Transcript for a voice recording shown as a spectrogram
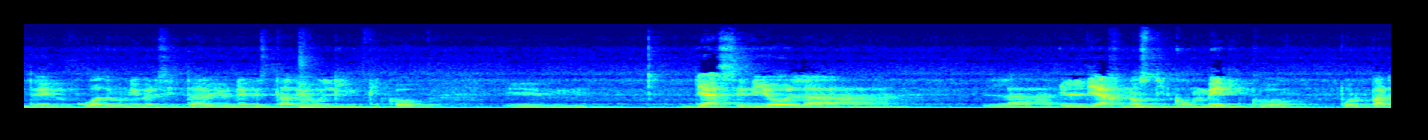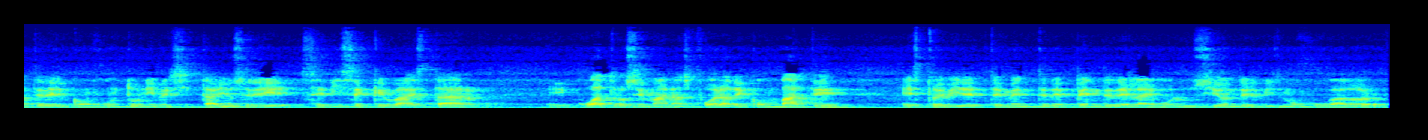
del cuadro universitario en el Estadio Olímpico. Em, ya se dio la, el diagnóstico médico por parte del conjunto universitario, se, se dice que va a estar eh, cuatro semanas fuera de combate. Esto evidentemente depende de la evolución del mismo jugador.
